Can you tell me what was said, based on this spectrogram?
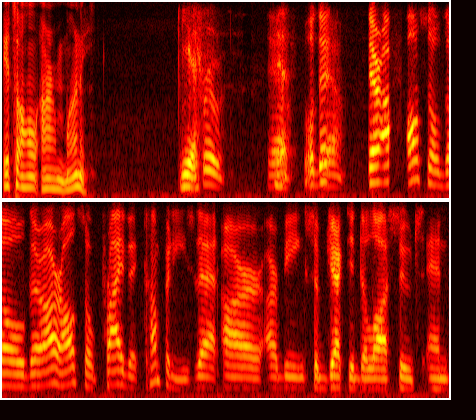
it's all our money. Yeah. True. Yeah. Well, there, yeah. there are also though there are also private companies that are are being subjected to lawsuits and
